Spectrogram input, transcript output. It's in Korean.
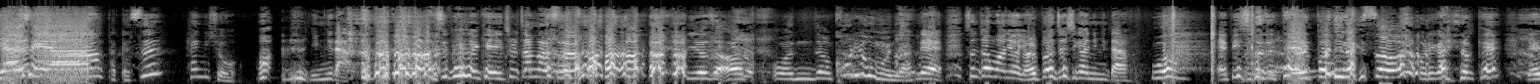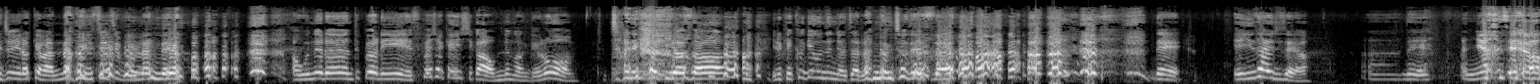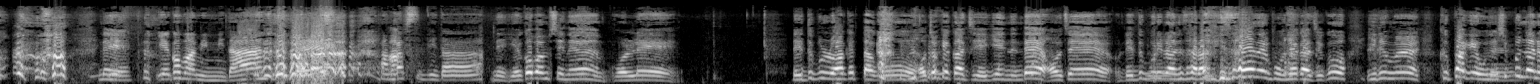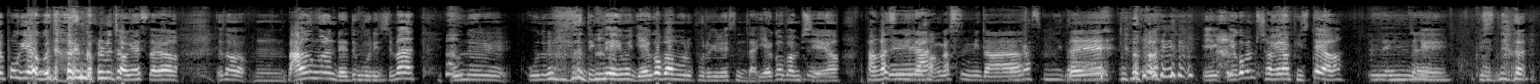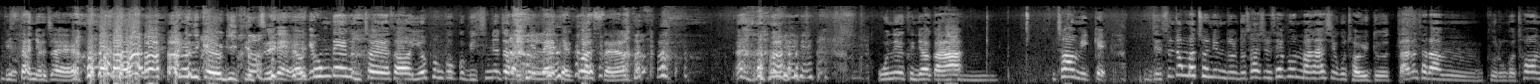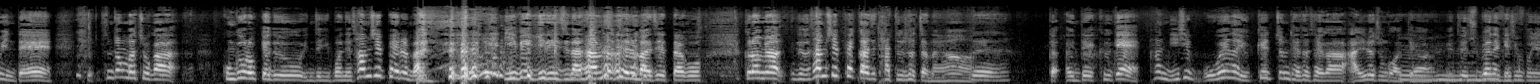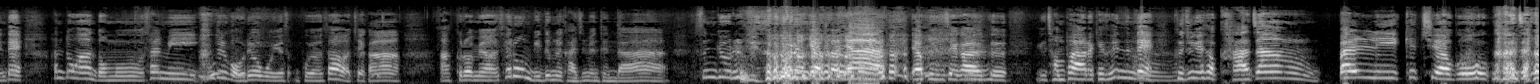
안녕하세요. 바카스 행쇼. 어, 입니다. 스페셜 K 출장 갔어요. 이 여자 어, 완전 커리어 우먼이야. 네, 순정마녀 열 번째 시간입니다. 와 에피소드 10. 열 번이나 했어. 우리가 이렇게 매주 이렇게 만나고 있을지 몰랐네요. 아, 오늘은 특별히 스페셜 K씨가 없는 관계로 자리가 비어서 이렇게 크게 웃는 여자를 한 명 초대했어요. 네, 예, 인사해주세요. 아, 네. 안녕하세요. 네. 예, 예거밤입니다. 네. 반갑습니다. 네, 예거밤 씨는 원래 레드불로 하겠다고 어저께까지 얘기했는데 어제 레드불이라는 사람이 사연을 보내가지고 이름을 급하게 오늘 10분 전에 포기하고 다른 걸로 정했어요. 그래서 음, 마음은 레드불이지만 오늘 오늘 닉네임은 예거밤으로 부르기로 했습니다. 예거밤 씨예요. 반갑습니다. 네, 반갑습니다. 반갑습니다. 네. 예, 예거밤 씨 저희랑 비슷해요. 네. 네, 비슷한, 비슷한 여자예요. 그러니까 여기 있겠지. 네, 여기 홍대 근처에서 이어폰 꽂고 미친 여자가 있길래 데리고 왔어요. 오늘 그녀가 처음 이렇게 이제 순정마초님들도 사실 세 분만 하시고 저희도 다른 사람 부른 거 처음인데 그 순정마초가 공교롭게도 이제 이번에 30회를 맞이 200일이 지난 30회를 맞이했다고 그러면 그 30회까지 다 들으셨잖아요. 네. 그러니까 근데 그게 한 25회나 6회쯤 돼서 제가 알려준 것 같아요. 제 주변에 계신 분인데 한동안 너무 삶이 힘들고 어려워 보여서, 제가 아 그러면 새로운 믿음을 가지면 된다. 순교를 믿어보는 게 어떠냐. 야그 제가 그 전파를 계속 했는데 그 중에서 가장 빨리 캐치하고 가장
